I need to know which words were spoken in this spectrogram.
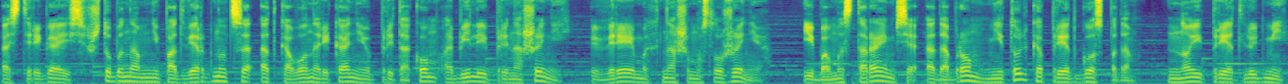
остерегаясь, чтобы нам не подвергнуться от кого нареканию при таком обилии приношений, вверяемых нашему служению, ибо мы стараемся о добром не только пред Господом, но и пред людьми.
